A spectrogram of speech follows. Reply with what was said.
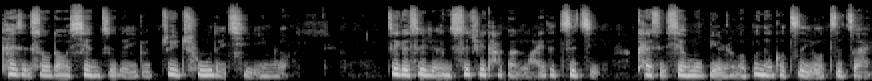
开始受到限制的一个最初的起因了。这个是人失去他本来的自己，开始羡慕别人而不能够自由自在、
